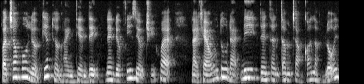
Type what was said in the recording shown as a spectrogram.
Phật trong vô lượng kiếp thường hành thiền định Nên được vi diệu trí huệ Lại khéo tu đại bi Nên thân tâm chẳng có lầm lỗi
